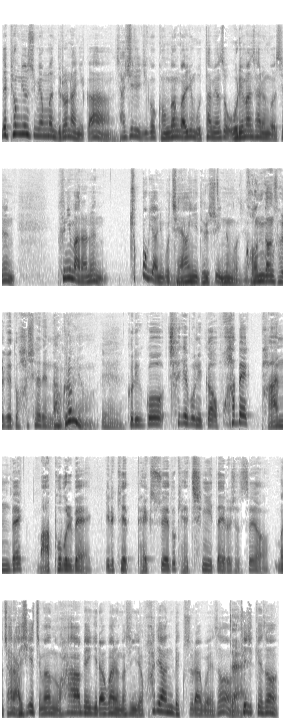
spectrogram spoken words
근데 평균 수명만 늘어나니까 사실 이거 건강 관리 못하면서 오래만 사는 것은 흔히 말하는 축복이 아니고 재앙이 될 수 있는 거죠. 건강 설계도 하셔야 된다. 아, 그럼요. 예. 그리고 책에 보니까 화백, 반백, 마포불백 이렇게 백수에도 계층이 있다 이러셨어요. 뭐 잘 아시겠지만 화백이라고 하는 것은 이제 화려한 백수라고 해서 네. 퇴직해서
